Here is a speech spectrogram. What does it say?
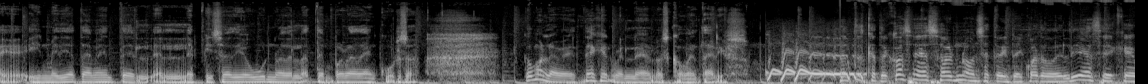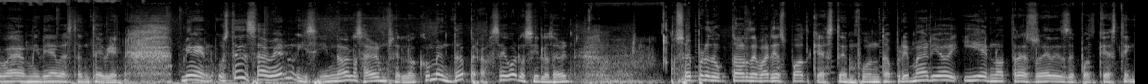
eh, inmediatamente el, episodio 1 de la temporada en curso. ¿Cómo la ven? Déjenmela en los comentarios. Antes que otra cosa, son 11.34 del día, así que va mi día bastante bien. Miren, ustedes saben, y si no lo saben, se lo comento, pero seguro sí lo saben. Soy productor de varios podcasts en Punto Primario y en otras redes de podcasting.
